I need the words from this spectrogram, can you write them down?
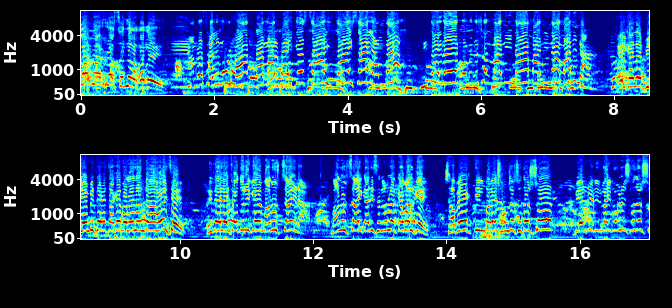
কবর রচনা হবে। আমরা সালিমুল হক, কামাল ভাইকে চাই চাই চাই আমরা। নমিনেশন মানি না মানি না মানি না। এইখানে বিএমপি থেকে তাকে মনোনয়ন দেওয়া হয়েছে, হৃদয় রায় চৌধুরীকে মানুষ চায় না। মানুষ চায় কাজী সালামুল্লাহ কামালকে। সাবেক তিনবারের সংসদ সদস্য বিএনপি নির্বাহী কমিটির সদস্য।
